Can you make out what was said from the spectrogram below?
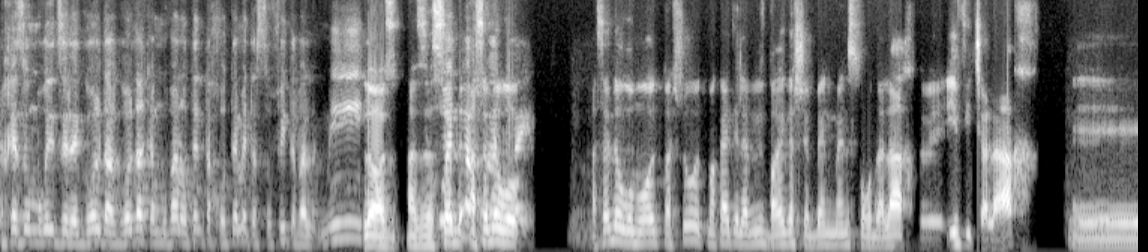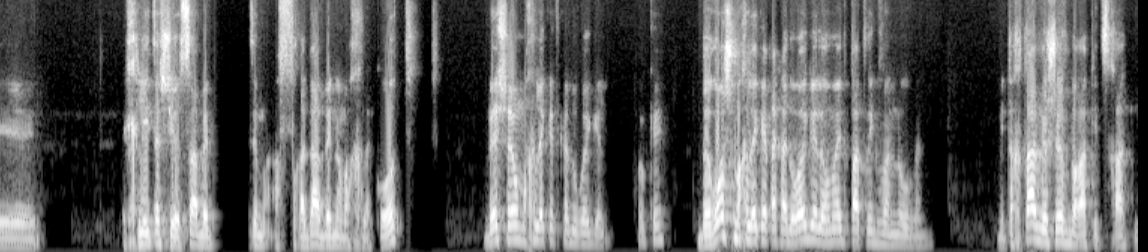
אחרי זה הוא מוריד את זה לגולדהר, גולדהר כמובן נותן את החותמת הסופית, אבל מי... לא, אז, אז הסדר, הסדר, הוא, הסדר הוא מאוד פשוט, מכבי תל אביב ברגע שבן מנספורד הלך ואיביץ' הלך, אה, החליטה שהיא עושה בעצם הפרדה בין המחלקות, ויש היום מחלקת כדורגל, אוקיי? בראש מחלקת הכדורגל עומד פטריק ון לובן. מתחתיו יושב ברק יצחקי.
